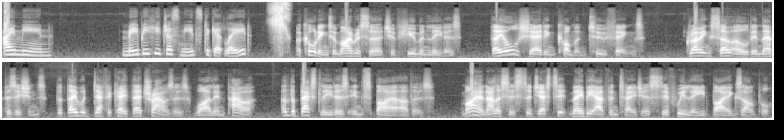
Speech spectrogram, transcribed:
I mean, maybe he just needs to get laid? According to my research of human leaders, they all shared in common two things growing so old in their positions that they would defecate their trousers while in power, and the best leaders inspire others. My analysis suggests it may be advantageous if we lead by example.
